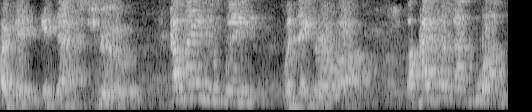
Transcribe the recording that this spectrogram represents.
Okay, if that's true, Kama hii ni when they grow up, wakati watakuwa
